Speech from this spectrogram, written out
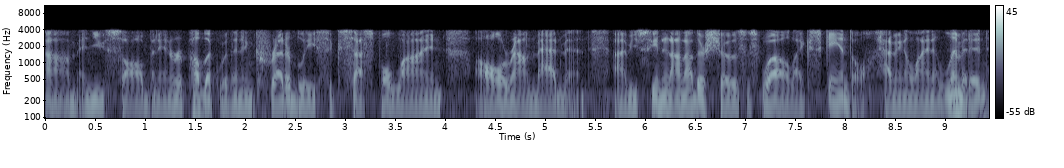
um, and you saw Banana Republic with an incredibly successful line all around Mad Men. Um, you've seen it on other shows as well, like Scandal having a line at Limited,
